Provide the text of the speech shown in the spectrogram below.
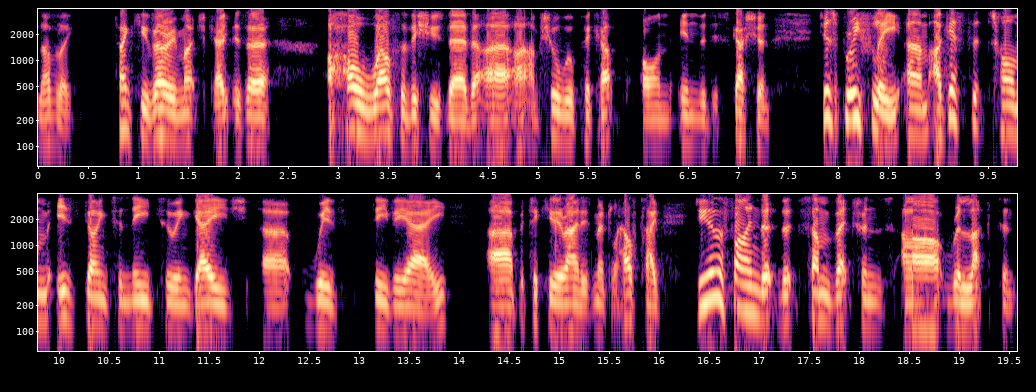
Lovely. Thank you very much, Kate. There's a, a whole wealth of issues there that uh, I'm sure we'll pick up on in the discussion. Just briefly, um, I guess that Tom is going to need to engage uh, with DVA, uh, particularly around his mental health claim. Do you ever find that, that some veterans are reluctant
